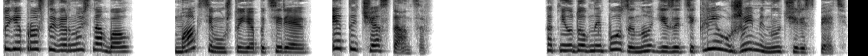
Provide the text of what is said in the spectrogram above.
то я просто вернусь на бал. Максимум, что я потеряю, это час танцев. От неудобной позы ноги затекли уже минут через пять.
